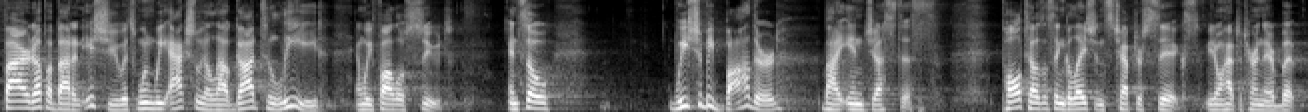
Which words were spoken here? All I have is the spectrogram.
fired up about an issue, it's when we actually allow God to lead and we follow suit. And so we should be bothered by injustice. Paul tells us in Galatians chapter 6, you don't have to turn there, but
